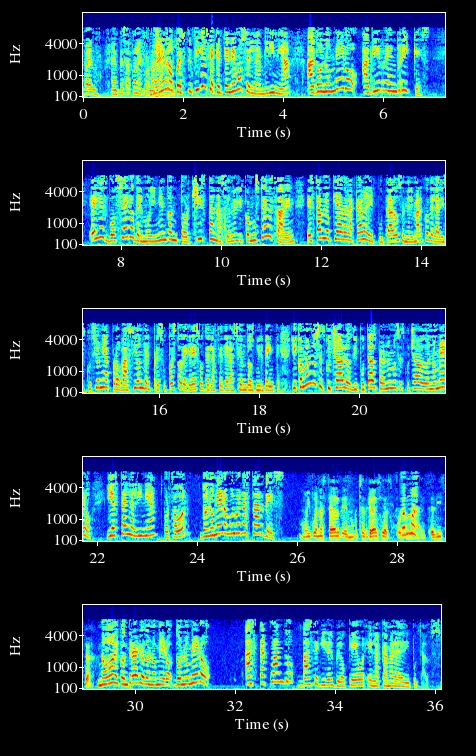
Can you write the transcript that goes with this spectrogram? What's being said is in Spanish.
Bueno, a empezar con la información. Bueno, pues fíjense que tenemos en la línea a don Homero Aguirre Enríquez. Él es vocero del movimiento antorchista nacional y como ustedes saben, está bloqueada la Cámara de Diputados en el marco de la discusión y aprobación del presupuesto de egresos de la Federación 2020. Y como hemos escuchado a los diputados, pero no hemos escuchado a don Homero, y está en la línea, por favor. Don Homero, muy buenas tardes. Muy buenas tardes, muchas gracias por ¿Cómo? la entrevista. No, al contrario, don Homero. Don Homero, ¿hasta cuándo va a seguir el bloqueo en la Cámara de Diputados?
